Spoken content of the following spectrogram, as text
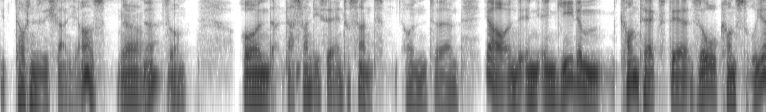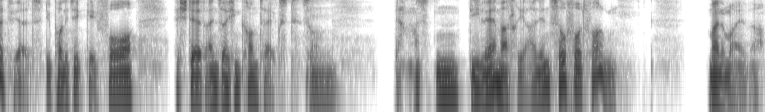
die tauschen sich gar nicht aus. Ja. Ne? So. Und das fand ich sehr interessant. Und ähm, ja, und in, in jedem Kontext, der so konstruiert wird, die Politik geht vor, erstellt einen solchen Kontext. So, mhm. da mussten die Lehrmaterialien sofort folgen, meiner Meinung nach.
